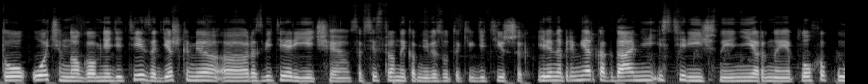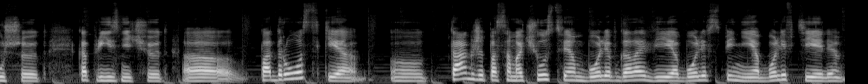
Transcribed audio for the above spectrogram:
то очень много у меня детей с задержками э, развития речи. Со всей страны ко мне везут таких детишек. Или, например, когда они истеричные, нервные, плохо кушают, капризничают. Э, подростки также по самочувствиям боли в голове, боли в спине, боли в теле.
